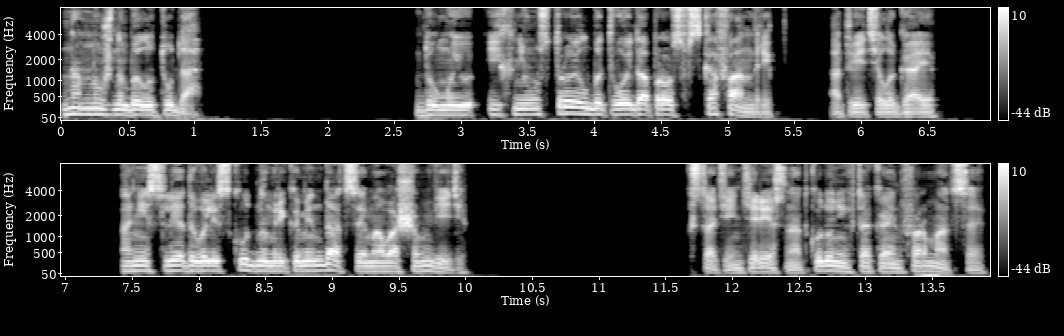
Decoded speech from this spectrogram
Нам нужно было туда. «Думаю, их не устроил бы твой допрос в скафандре», — ответила Гая. «Они следовали скудным рекомендациям о вашем виде». «Кстати, интересно, откуда у них такая информация?»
